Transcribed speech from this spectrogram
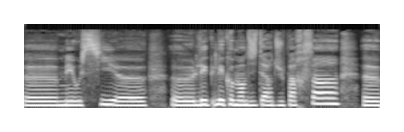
euh, mais aussi euh, euh, les, commanditaires du parfum, euh,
